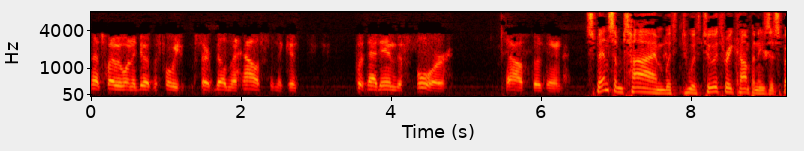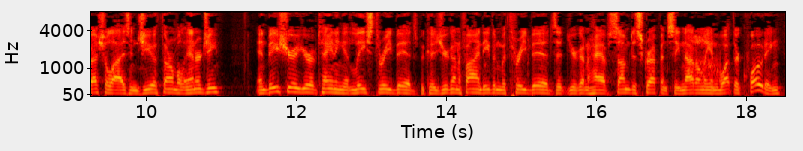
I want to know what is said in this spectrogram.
that's why we want to do it before we start building a house, and they can put that in before the house goes in. Spend some time with with two or three companies that specialize in geothermal energy and be sure you're obtaining at least three bids because you're going to find even with three bids that you're going to have some discrepancy not only in what they're quoting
